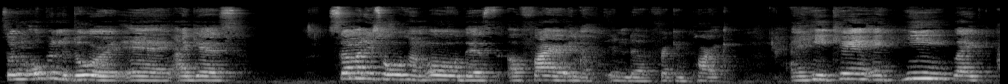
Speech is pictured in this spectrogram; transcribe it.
So he opened the door, and I guess somebody told him, "Oh, there's a fire in the in the freaking park." And he came and he like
